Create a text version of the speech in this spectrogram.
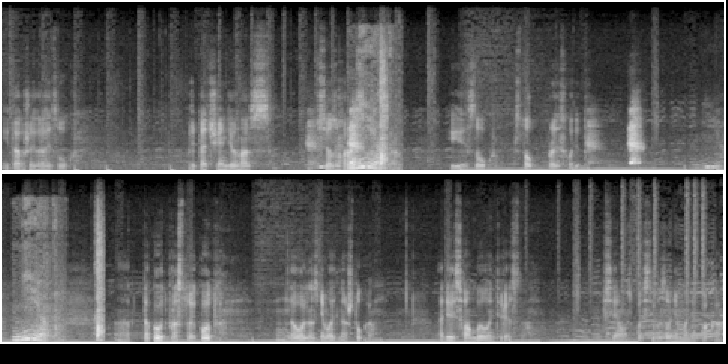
и также играет звук. При таченде у нас все сбрасывается и звук стоп происходит. Нет. А, такой вот простой код, довольно занимательная штука. Надеюсь, вам было интересно. Всем спасибо за внимание, пока.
